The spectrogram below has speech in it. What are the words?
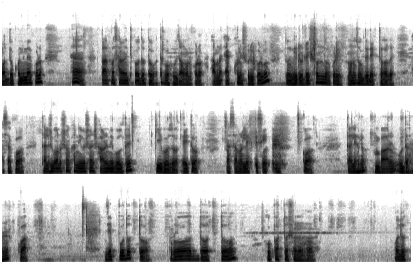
মধ্যক্ষণ নির্ণয় করো। হ্যাঁ তারপর থেকে প্রদত্ত উত্তর বহুভুজ করো। আমরা এক্ষুনি শুরু করব। তুমি ভিডিওটাই সুন্দর করে মনোযোগ দিয়ে দেখতে হবে। আচ্ছা ক? তাহলে গণসংখ্যা নিবেশন সারণী বলতে কী বোঝো? এই তো আচ্ছা আমরা লিখতেছি ক। তাহলে হলো বারোর উদাহরণের ক। যে প্রদত্ত প্রদত্ত উপাত্ত সমূহ প্রদত্ত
